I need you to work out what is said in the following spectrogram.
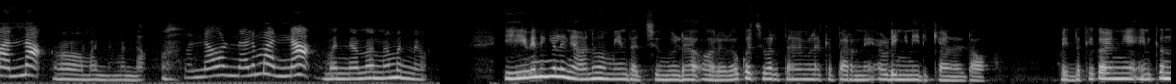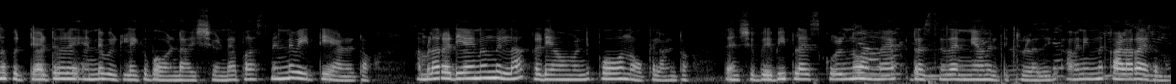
മഞ്ഞ ആ മഞ്ഞ മഞ്ഞ മഞ്ഞ എന്ന് പറഞ്ഞാൽ മഞ്ഞ ഈവനിങ്ങിൽ ഞാനും അമ്മയും തച്ചും കൂടെ ഓരോരോ കൊച്ചു വർത്തമാനങ്ങളൊക്കെ പറഞ്ഞ് അവിടെ ഇങ്ങനെ ഇരിക്കുകയാണ് കേട്ടോ. അപ്പോൾ ഇതൊക്കെ കഴിഞ്ഞ് എനിക്കൊന്ന് കുറ്റാട്ടൂർ എന്റെ വീട്ടിലേക്ക് പോകേണ്ട ആവശ്യമുണ്ട്. അപ്പോൾ ഹസ്ബൻഡിനെ വെയിറ്റ് ചെയ്യാണ് കേട്ടോ നമ്മൾ റെഡി ആയതൊന്നുമില്ല റെഡി ആവാൻ വേണ്ടി പോകാൻ നോക്കലാണ് കേട്ടോ തൻഷു ബേബി പ്ലേ സ്കൂളിൽ നിന്ന് വന്ന ഡ്രസ്സ് തന്നെയാണ് ഇട്ടിട്ടുള്ളത്. അവൻ ഇന്ന് കളറായിരുന്നു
